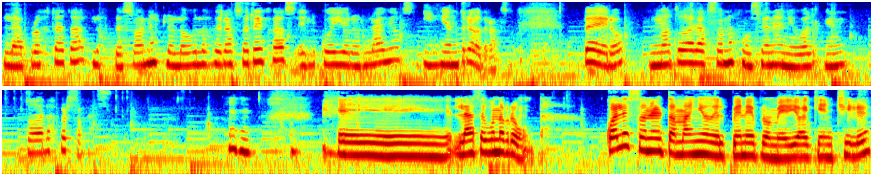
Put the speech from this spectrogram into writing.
la próstata, los pezones, los lóbulos de las orejas, el cuello, los labios y entre otras. Pero no todas las zonas funcionan igual que en todas las personas. Eh, la segunda pregunta. ¿Cuáles son el tamaño del pene promedio aquí en Chile?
